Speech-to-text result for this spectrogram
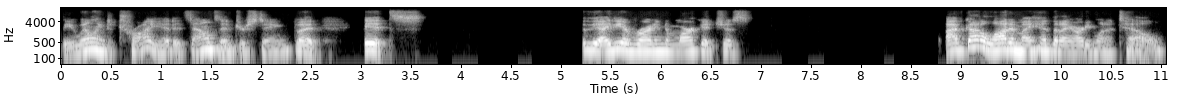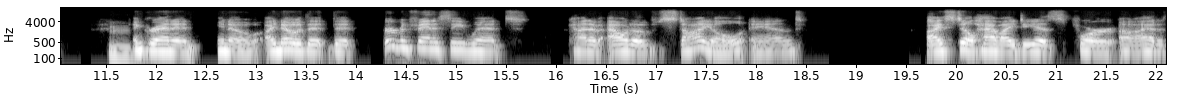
be willing to try it. It sounds interesting, but it's the idea of writing to market just I've got a lot in my head that I already want to tell. Mhm. And granted, you know, I know that that urban fantasy went kind of out of style and I still have ideas for uh, I had a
